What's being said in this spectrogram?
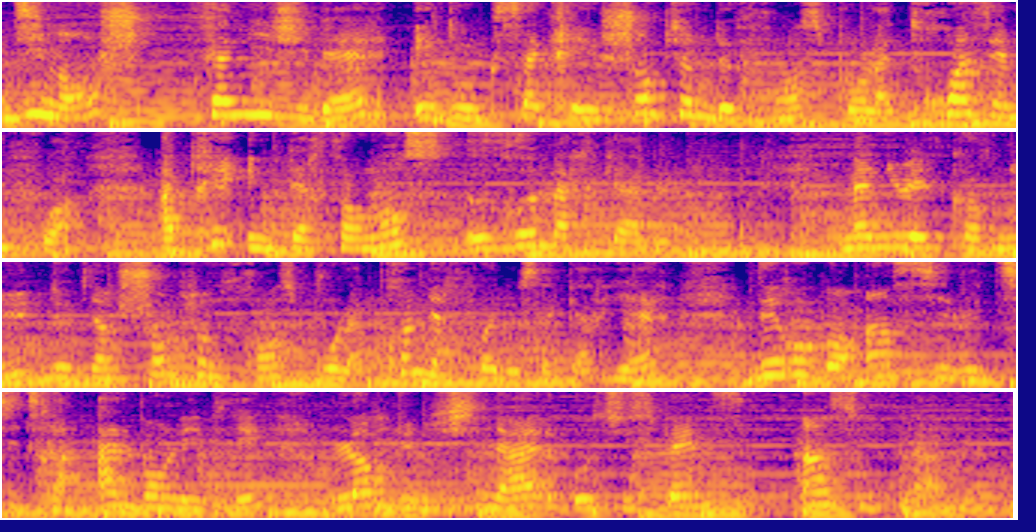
Dimanche, Fanny Gibert est donc sacrée championne de France pour la troisième fois après une performance remarquable. Manuel Cornu devient champion de France pour la première fois de sa carrière, dérobant ainsi le titre à Alban Lévier lors d'une finale au suspense insoutenable.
